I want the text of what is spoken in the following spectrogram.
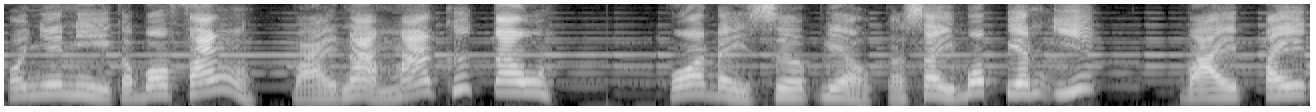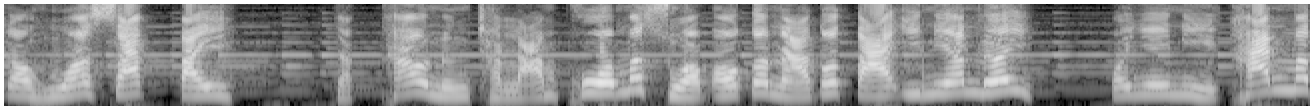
พอเยนี่ก็บ่ฟังว่ายน้ำมาคือเก่าพอได้เสิร์ฟแล้วก็ใส่บ่เปลี่ยนอีกว่ายไปก็หัวซักไปจากข้าวหนึ่งฉลามโผล่มาสวบเอาตัวหนาตัวตาอีเนียนเลยพอเยนี่คันมา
